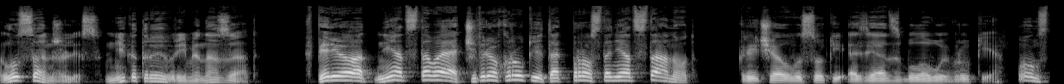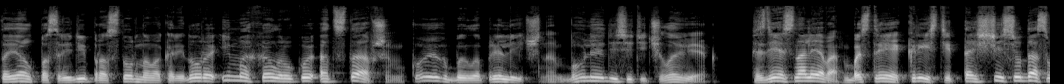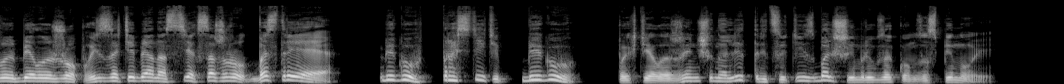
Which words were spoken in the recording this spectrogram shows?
Лос-Анджелес. Некоторое время назад. «Вперед! Не отставать! Четырехруки так просто не отстанут!» — кричал высокий азиат с булавой в руке. Он стоял посреди просторного коридора и махал рукой отставшим, коих было прилично, более десяти человек. «Здесь налево! Быстрее, Кристи! Тащи сюда свою белую жопу! Из-за тебя нас всех сожрут! Быстрее!» «Бегу! Простите! Бегу!» Пыхтела женщина лет тридцати с большим рюкзаком за спиной.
